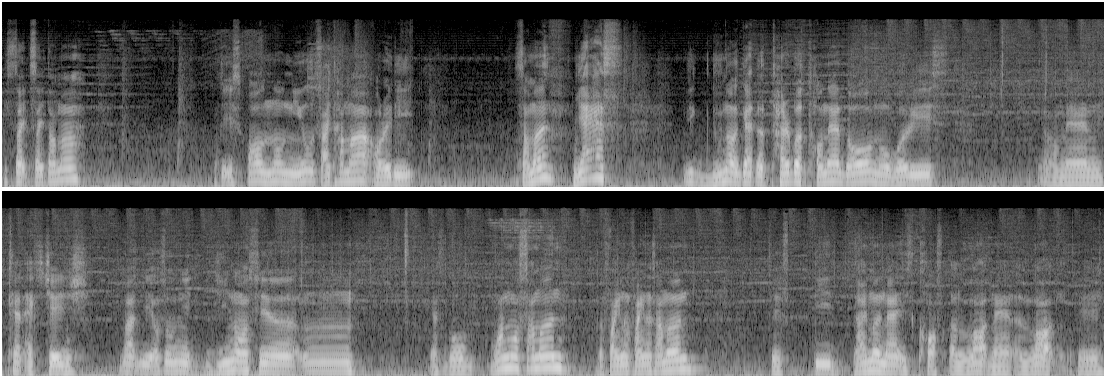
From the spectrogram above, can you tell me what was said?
beside Saitama. Okay, it's all no new. Saitama already summoned. Yes! We do not get a terrible tornado, no worries. Oh man, we can exchange. But we also need Genos here. Mm, let's go one more summon. The final final summon. 50 diamond man, it cost a lot man, a lot. Okay.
